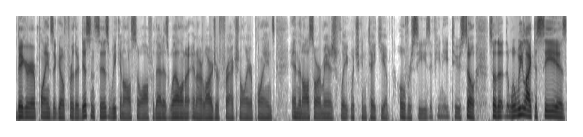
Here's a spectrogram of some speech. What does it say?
bigger airplanes that go further distances, we can also offer that as well in our, in our larger fractional airplanes, and then also our managed fleet, which can take you overseas if you need to. So so the, the- what we like to see is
